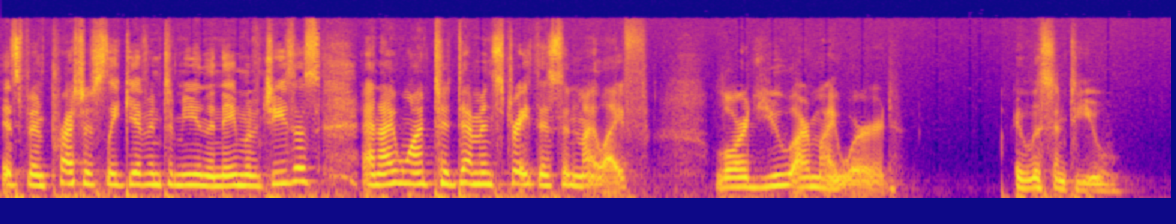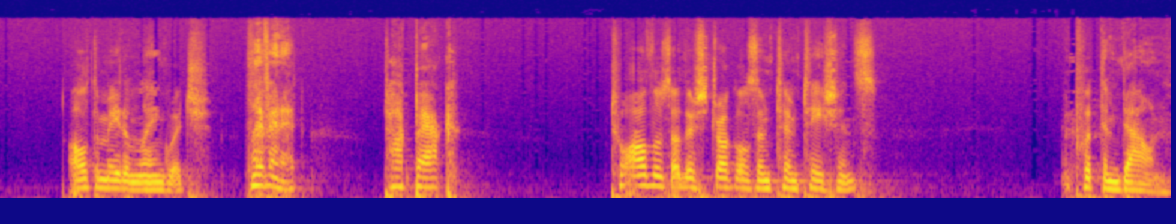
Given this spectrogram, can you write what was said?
It's been preciously given to me in the name of Jesus, and I want to demonstrate this in my life. Lord, you are my word. I listen to you. Ultimatum language. Live in it. Talk back to all those other struggles and temptations and put them down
